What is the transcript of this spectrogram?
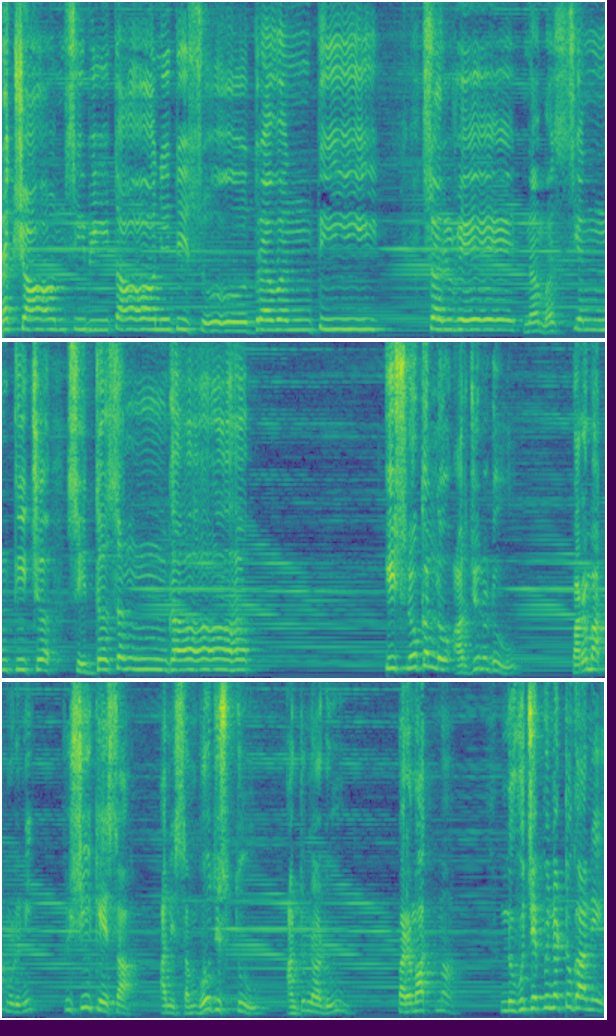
रक्षांसि भीतानि दिशो द्रवन्ति सर्वे नमस्यन्ति च సిద్ధసంఘాః ఈ శ్లోకంలో అర్జునుడు పరమాత్ముడిని ఋషికేశ అని సంబోధిస్తూ అంటున్నాడు. పరమాత్మ నువ్వు చెప్పినట్టుగానే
